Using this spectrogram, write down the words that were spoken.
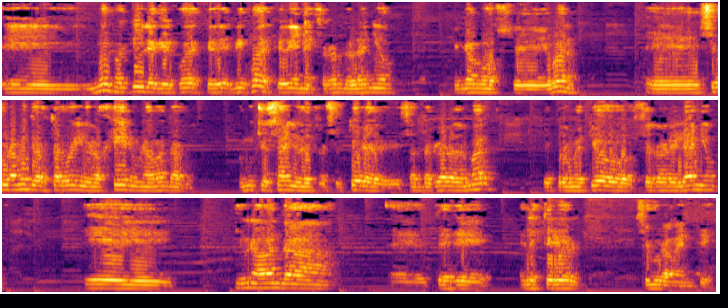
Eh, muy factible que el jueves que, el jueves que viene, cerrando el año, tengamos, eh, bueno, eh, seguramente va a estar dueño la una banda con muchos años de trayectoria de Santa Clara del Mar, que prometió cerrar el año, eh, y una banda eh, desde el exterior, seguramente.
